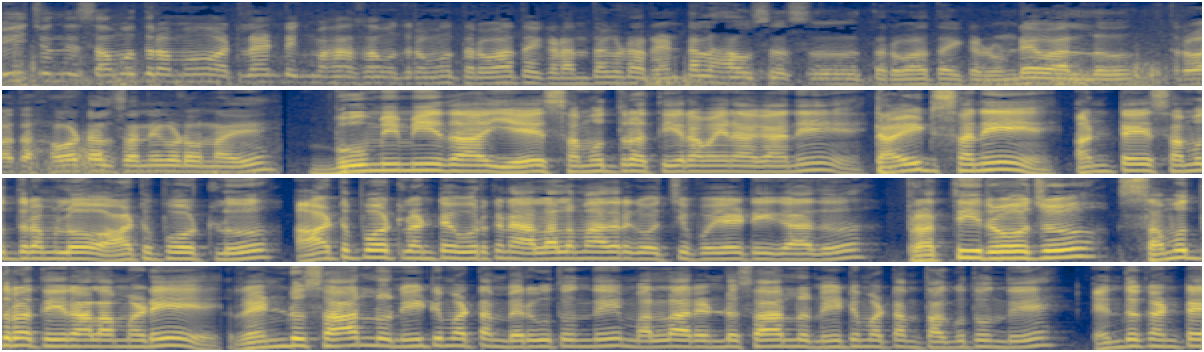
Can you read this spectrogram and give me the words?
బీచ్ ఉంది సముద్రము అట్లాంటిక్ మహాసముద్రము. తర్వాత ఇక్కడ అంతా కూడా రెంటల్ హౌసెస్ తర్వాత ఇక్కడ ఉండే వాళ్ళు తర్వాత హోటల్స్ అన్ని కూడా ఉన్నాయి. భూమి మీద ఏ సముద్ర తీరమైనా గానీ టైడ్స్ అని అంటే సముద్రంలో ఆటుపోట్లు. ఆటుపోట్లు అంటే ఊరికనే అలల మాదిరిగా వచ్చి పోయేటి కాదు. ప్రతిరోజు సముద్ర తీరాలమ్మడి రెండు సార్లు నీటి మట్టం పెరుగుతుంది మళ్ళా రెండు సార్లు నీటి మట్టం తగ్గుతుంది. ఎందుకంటే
